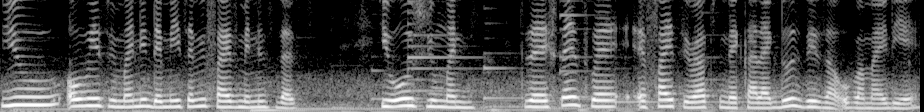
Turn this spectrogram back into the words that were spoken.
you always reminding the mate every five minutes that he owes you money. To the extent where a fight erupts in the car like those days are over my dear.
